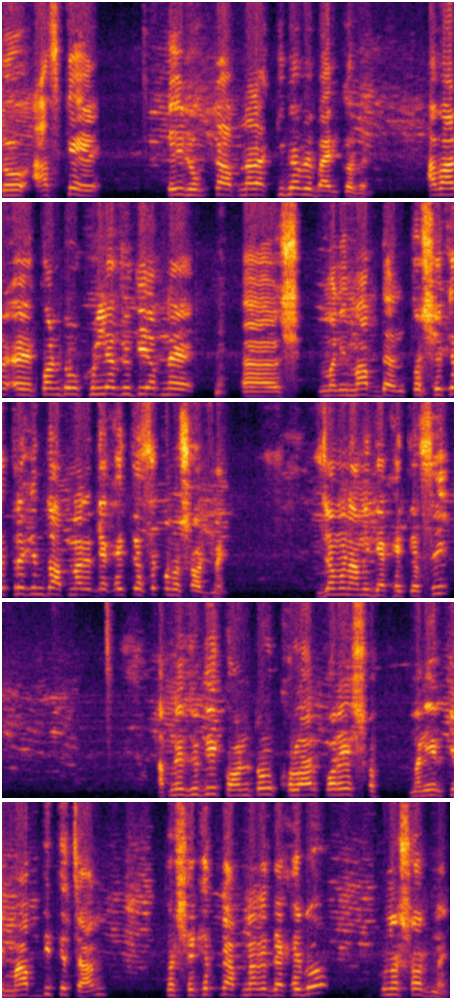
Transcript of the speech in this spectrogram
তো আজকে এই রোগটা আপনারা কীভাবে বাইর করবেন? আবার কন্ট্রোল খুললে যদি আপনি মানে মাপ দেন, তো সেক্ষেত্রে কিন্তু আপনার দেখাইতেছে কোনো শর্ট নাই। যেমন আমি দেখাইতেছি আপনি যদি কন্ট্রোল খোলার পরে মানে আর কি মাপ দিতে চান, তো সেক্ষেত্রে আপনারে দেখাইবো কোনো শর্ট নাই।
